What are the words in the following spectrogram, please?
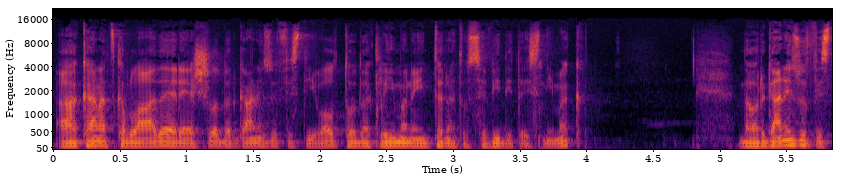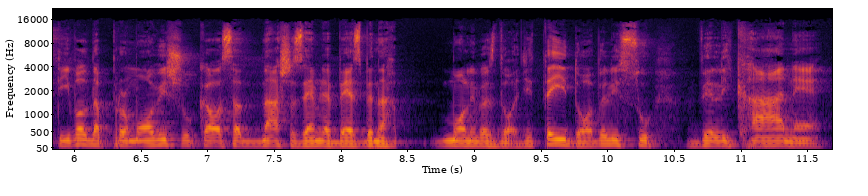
a kanadska vlada je rešila da organizuje festival, to dakle ima na internetu se vidi taj snimak, da organizuju festival, da promovišu kao sad naša zemlja bezbedna, molim vas dođite i doveli su velikane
